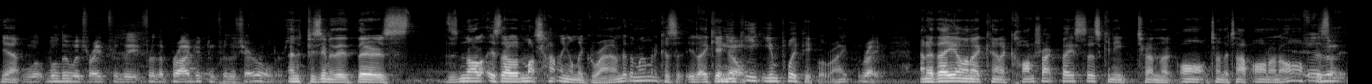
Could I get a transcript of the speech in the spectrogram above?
Yeah. We'll, we'll do what's right for the for the project and for the shareholders. And presumably there's there's not is there much happening on the ground at the moment because again no. you, you, employ people right right and are they on a kind of contract basis can you turn the on turn the tap on and off a,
